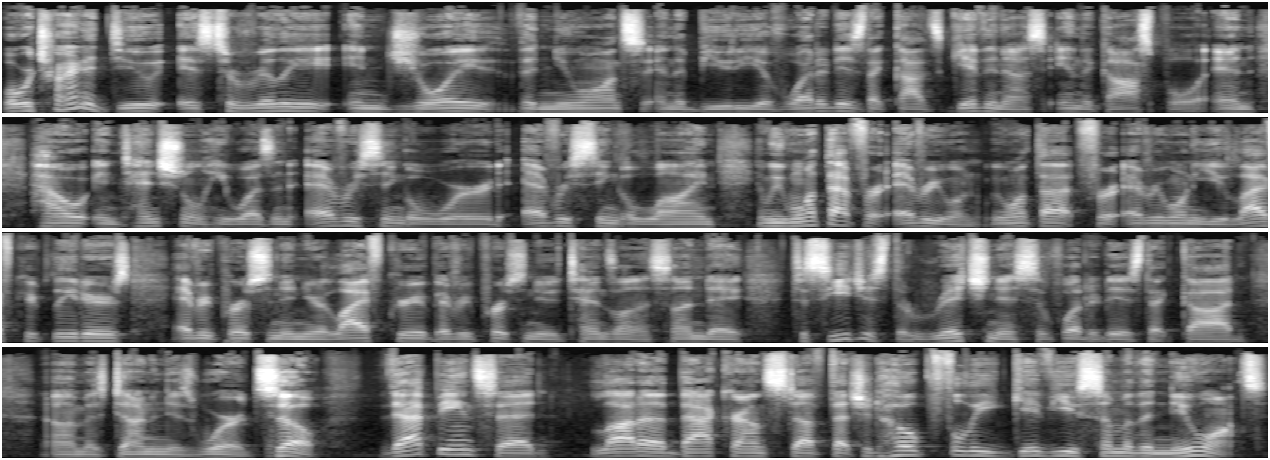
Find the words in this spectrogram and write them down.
what we're trying to do is to really enjoy the nuance and the beauty of what it is that God's given us in the gospel and how intentional He was in every single word, every single line. And we want that for everyone. We want that for every one of you life group group leaders, every person in your life group, every person who attends on a Sunday to see just the richness of what it is that God um, has done in His Word. So, that being said, a lot of background stuff that should hopefully give you some of the nuance.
